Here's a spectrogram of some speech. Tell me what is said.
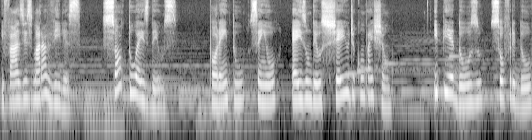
e fazes maravilhas, só tu és Deus. Porém, tu, Senhor, És um Deus cheio de compaixão, e piedoso, sofredor,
